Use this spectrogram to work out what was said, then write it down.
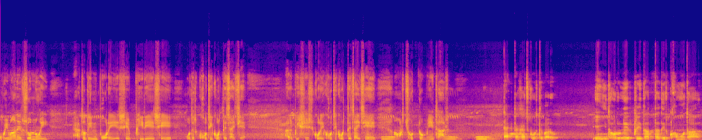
অভিমানের জন্যই এতদিন পরে সে ফিরে এসে ওদের ক্ষতি করতে চাইছে। আর বিশেষ করে ক্ষতি করতে চাইছে আমার ছোট্ট মেয়েটার। একটা কাজ করতে পারো। এই ধরনের প্রেতাত্মাদের ক্ষমতা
